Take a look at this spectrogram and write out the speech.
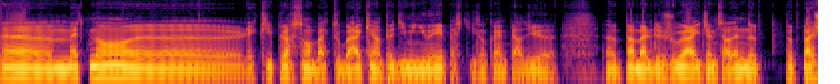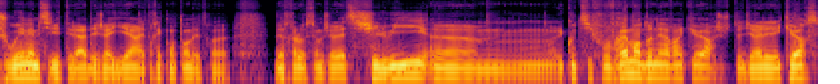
Euh, maintenant, euh, les Clippers sont back-to-back, un peu diminués parce qu'ils ont quand même perdu euh, pas mal de joueurs et que James Harden ne peut pas jouer, même s'il était là déjà hier et très content d'être d'être à Los Angeles chez lui. Euh, écoute, s'il faut vraiment donner un vainqueur, je te dirais les Lakers.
